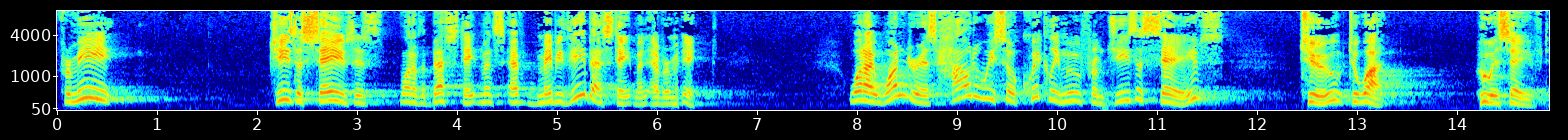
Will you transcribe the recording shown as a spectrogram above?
For me, Jesus saves is one of the best statements, maybe the best statement ever made. What I wonder is how do we so quickly move from Jesus saves to, to what? Who is saved?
